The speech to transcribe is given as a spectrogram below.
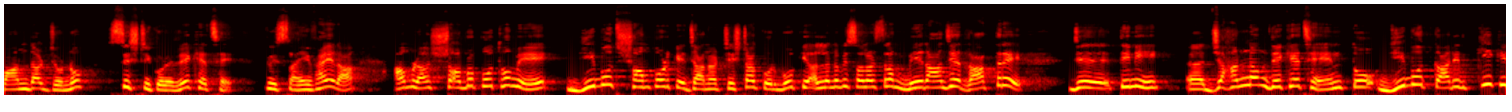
বান্দার জন্য সৃষ্টি করে রেখেছে। ইসলামী ভাইরা আমরা সর্বপ্রথমে গিবত সম্পর্কে জানার চেষ্টা করব কি আল্লাহ নবী সাল্লাহ সাল্লাম মেরাজের রাত্রে যে তিনি জাহান্নাম দেখেছেন, তো গিবতকারীর কি কি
